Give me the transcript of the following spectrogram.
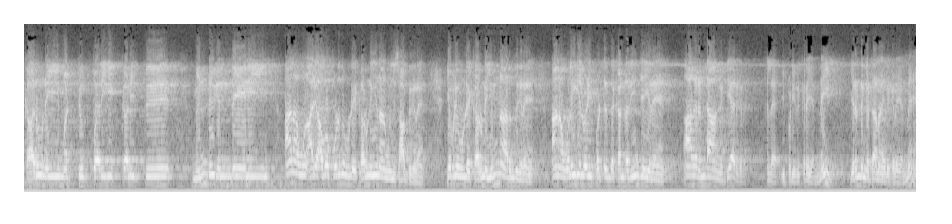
கருணை மட்டு பருகி கழித்து மிண்டுகின்றேனி ஆனா உன் அவ்வப்பொழுது உன்னுடைய கருணையும் நான் கொஞ்சம் சாப்பிட்டுக்கிறேன். எப்படி உன்னுடைய கருணையும் நான் அருந்துகிறேன். ஆனா உலகில் வழிபட்டு இந்த கண்டதையும் செய்கிறேன். ஆக ரெண்டாம் கட்டியா இருக்கிறேன். இல்ல இப்படி இருக்கிற எண்ணெய் இரண்டும் கட்டானா இருக்கிற எண்ணெய்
